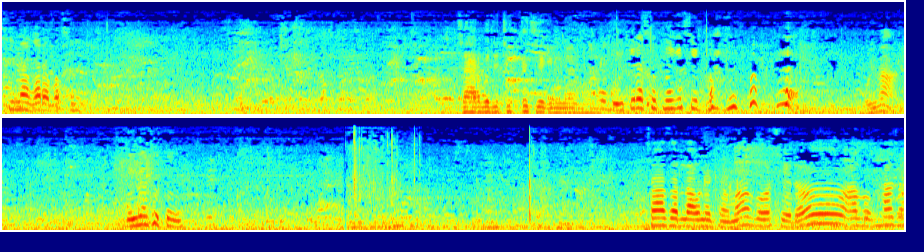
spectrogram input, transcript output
सीमा गएर चार बजी ठिक्कै चेकिङ भुइँतिर सुत्ने कि सिटमा भुइँमा भुइँमा सुत्नु चार्जर लाउने ठाउँमा बसेर अब खाजा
